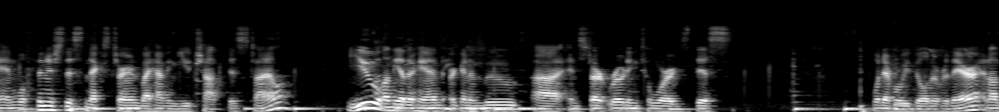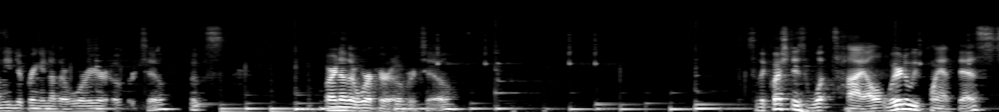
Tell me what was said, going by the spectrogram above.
And we'll finish this next turn by having you chop this tile. You, on the other hand, are going to move uh, and start roading towards this whatever we build over there, and I'll need to bring another warrior over too. Oops. Or another worker over too. So the question is what tile? Where do we plant this?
